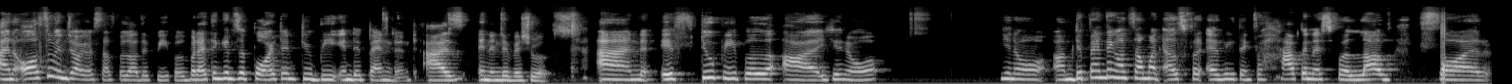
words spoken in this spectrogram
and also enjoy yourself with other people. But I think it's important to be independent as an individual. And if two people are, you know, you know, um, depending on someone else for everything, for happiness, for love, for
